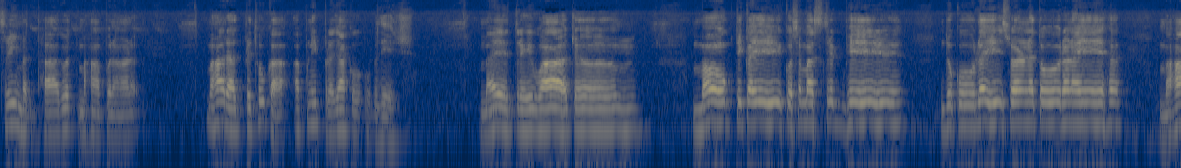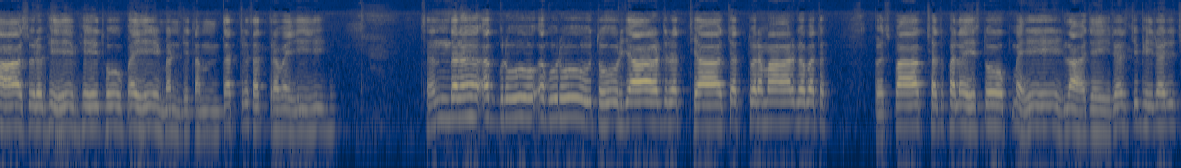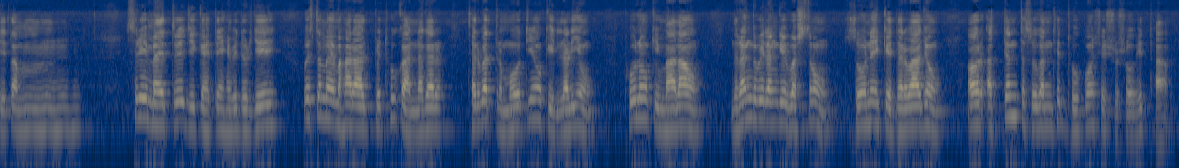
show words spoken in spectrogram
श्रीमद्भागवत महापुराण। महाराज पृथु का अपनी प्रजा को उपदेश। मैत्रेवाच। मौक्तिक कुसुमस्त्रिग्भिर्दुकूल स्वर्णतोरण महासुरभिधूप मंडित तत्र तत्र वै। चंदन अग्रु अगुरु तोर्याद्रथ्या चत्वरमार्गवत। पुष्पाक्षतफलस्तोकमहिलाजैरर्चिभिरर्चितम् श्री मैत्री जी कहते हैं, विदुर जी, उस समय महाराज पृथु का नगर, सर्वत्र मोतियों की लड़ियों, फूलों की मालाओं रंग बिरंगे वस्त्रों, सोने के दरवाजों और अत्यंत सुगंधित धूपों से सुशोभित था।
